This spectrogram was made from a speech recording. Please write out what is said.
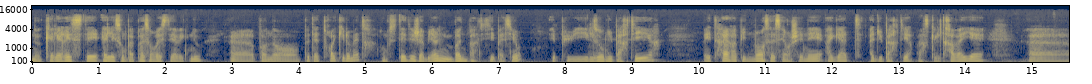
Donc elle est restée, elle et son papa sont restés avec nous euh, pendant peut-être 3 kilomètres. Donc c'était déjà bien, une bonne participation. Et puis ils ont dû partir. Et très rapidement, ça s'est enchaîné. Agathe a dû partir parce qu'elle travaillait. Euh,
